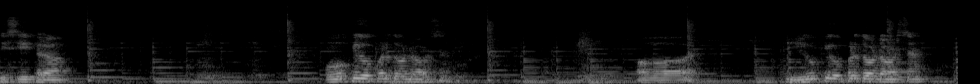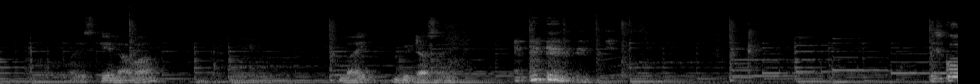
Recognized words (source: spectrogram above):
इसी तरह ओ के ऊपर दो डॉट्स हैं और यू के ऊपर दो डॉट्स हैं। और इसके अलावा लाइक बीटा साइन इसको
